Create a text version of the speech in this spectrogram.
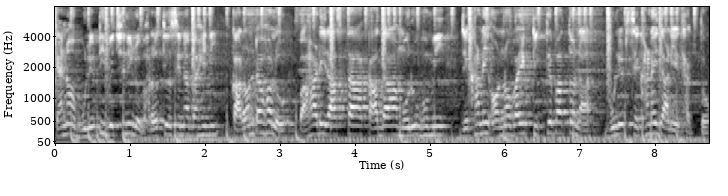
কেন বুলেটই বেছে নিল ভারতীয় সেনাবাহিনী? কারণটা হলো, পাহাড়ি রাস্তা, কাদা, মরুভূমি, যেখানেই অন্য বাইক টিকতে পারতো না, বুলেট সেখানেই দাঁড়িয়ে থাকতো।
